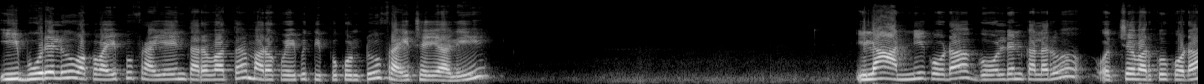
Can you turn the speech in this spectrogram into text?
ఈ బూరెలు ఒకవైపు ఫ్రై అయిన తర్వాత మరొక వైపు తిప్పుకుంటూ ఫ్రై చేయాలి. ఇలా అన్నీ కూడా గోల్డెన్ కలరు వచ్చే వరకు కూడా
